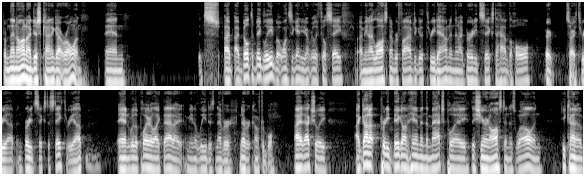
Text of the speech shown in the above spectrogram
from then on, I just kind of got rolling. And it's I, I built a big lead, but once again, you don't really feel safe. I mean, I lost number five to go three down, and then I birdied six to have the hole, or sorry, three up, and birdied six to stay three up. Mm-hmm. And with a player like that, I, I mean, a lead is never never comfortable. I had actually, I got up pretty big on him in the match play this year in Austin as well, and he kind of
